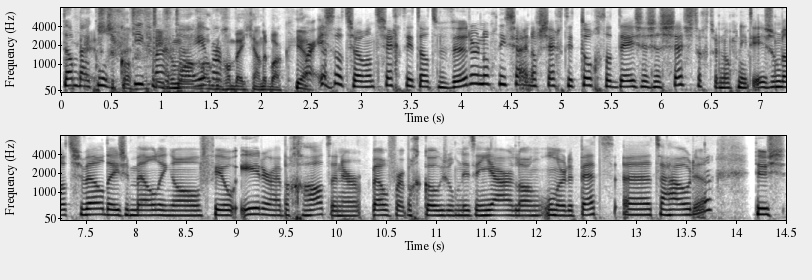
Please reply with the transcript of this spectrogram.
dan bij conservatieve partijen. mogen ook nog een beetje aan de bak. Ja. Maar is dat zo? Want zegt dit dat we er nog niet zijn, of zegt dit toch dat D66 er nog niet is? Omdat ze wel deze melding al veel eerder hebben gehad en er wel voor hebben gekozen om dit een jaar lang onder de pet uh, te houden. Dus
